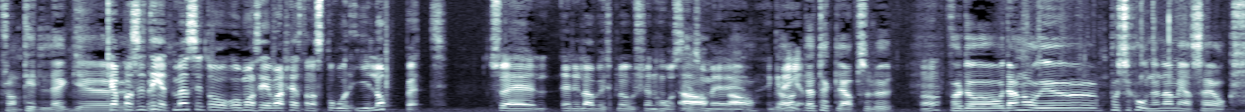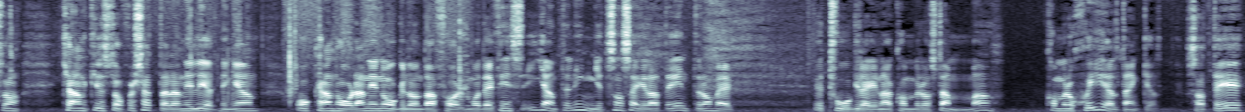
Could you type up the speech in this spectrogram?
från tillägg. eh, Kapacitetmässigt och om man ser vart hästarna står i loppet. Så är, är det Love Explosion HC som är ja, grejen. Ja, det tycker jag absolut. Ja. För då, och den har ju positionerna med sig också. Kan Kristoffer sätta den i ledningen och han har den i någorlunda form och det finns egentligen inget som säger att det inte de här två grejerna kommer att stämma. Kommer att ske helt enkelt. Så att det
